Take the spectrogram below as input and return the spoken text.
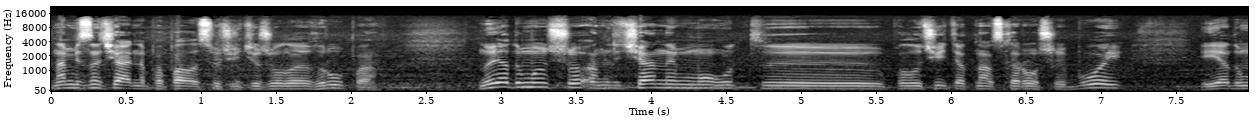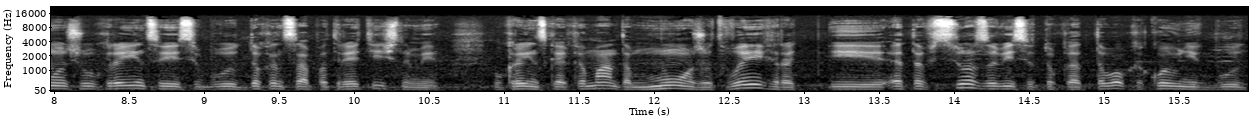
Нам изначально попалась очень тяжелая группа. Но я думаю, что англичане могут э, получить от нас хороший бой. И я думаю, что украинцы, если будут до конца патриотичными, украинская команда может выиграть. И это все зависит только от того, какой у них будет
